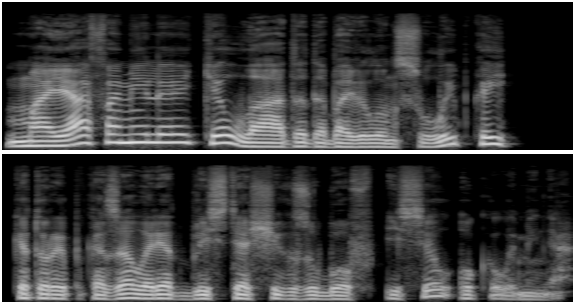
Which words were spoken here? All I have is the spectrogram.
«Моя фамилия Келлада», — добавил он с улыбкой, которая показала ряд блестящих зубов, и сел около меня.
